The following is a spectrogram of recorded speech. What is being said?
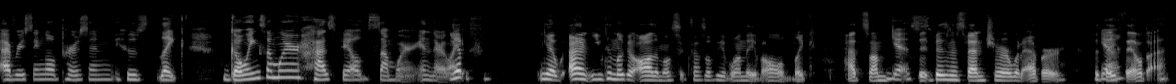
every single person who's like going somewhere has failed somewhere in their life. Yep. Yeah, you can look at all the most successful people, and they've all like had some Yes. bu- business venture or whatever that Yeah. they failed at.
